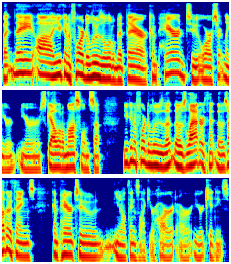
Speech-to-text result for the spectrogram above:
but they uh, you can afford to lose a little bit there compared to, or certainly your your skeletal muscle and stuff. You can afford to lose the, those latter th- those other things compared to you know things like your heart or your kidneys.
